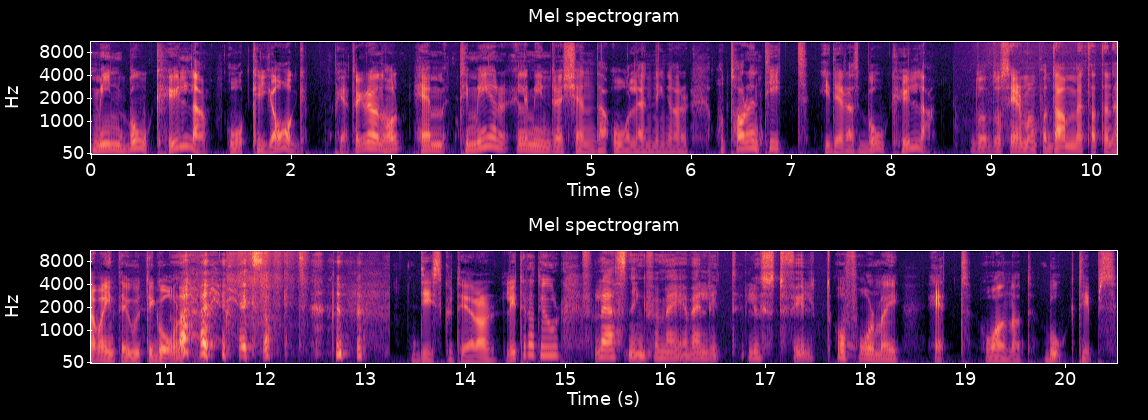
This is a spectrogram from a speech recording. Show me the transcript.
Min bokhylla åker jag, Peter Grönholm, hem till mer eller mindre kända ålänningar och tar en titt i deras bokhylla. Då, då ser man på dammet att den här var inte ute igår. Nej, exakt. Diskuterar litteratur Läsning för mig är väldigt lustfyllt. och får mig ett och annat boktips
